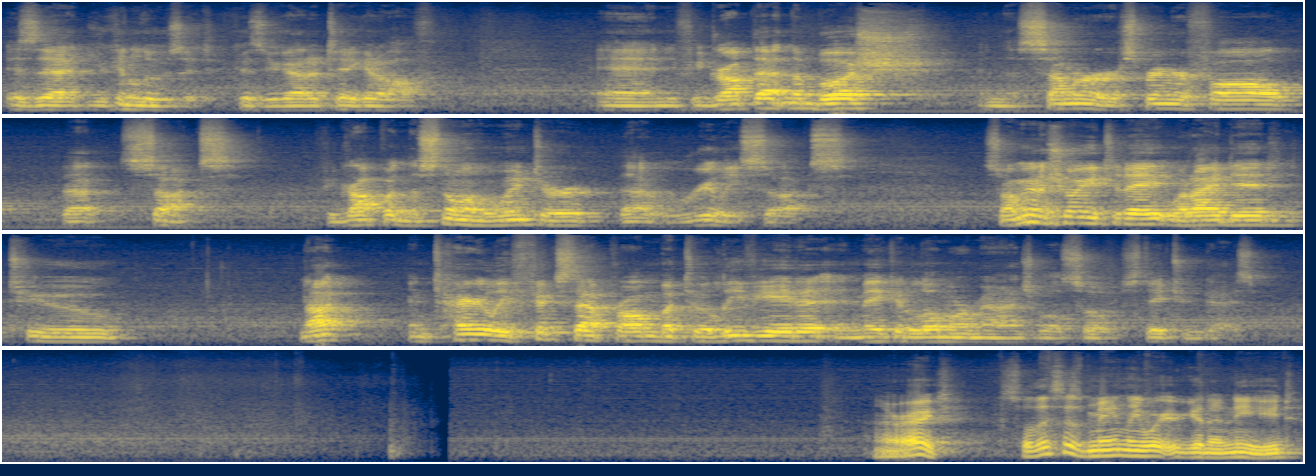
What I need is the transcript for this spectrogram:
is that you can lose it because you got to take it off. And if you drop that in the bush in the summer or spring or fall, that sucks. If you drop it in the snow in the winter, that really sucks. So I'm going to show you today what I did to not entirely fix that problem, but to alleviate it and make it a little more manageable. So stay tuned, guys. All right, so this is mainly what you're going to need.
